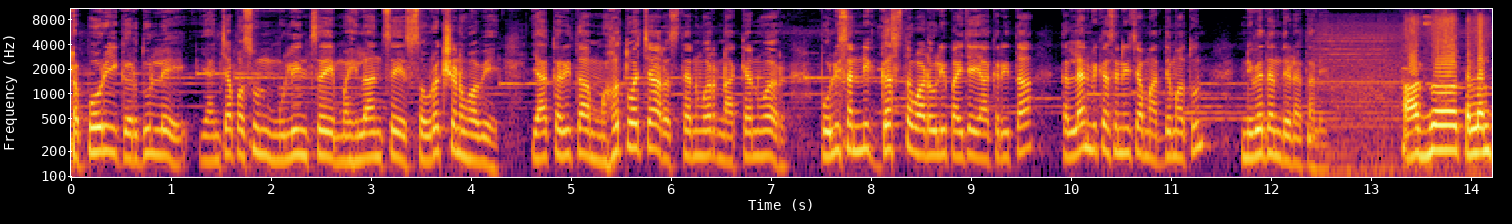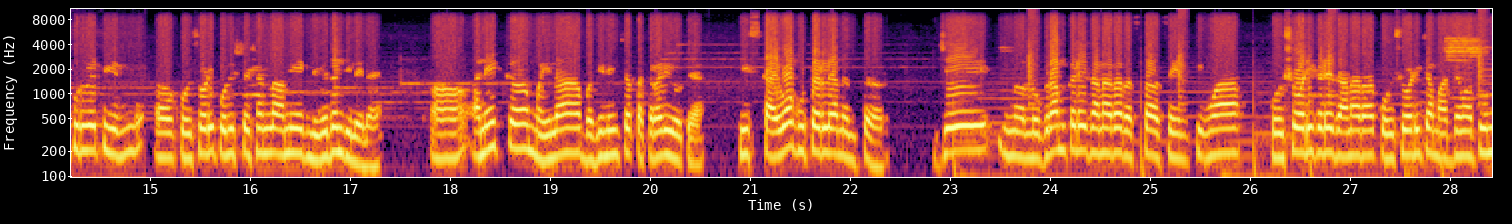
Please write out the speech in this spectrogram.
टपोरी गर्दुल्ले यांच्यापासून मुलींचे महिलांचे संरक्षण व्हावे याकरिता महत्त्वाच्या रस्त्यांवर नाक्यांवर पोलिसांनी गस्त वाढवली पाहिजे याकरिता कल्याण विकसनेच्या माध्यमातून निवेदन देण्यात आले. आज अ, कल्याण पूर्वेतील कोळसवाडी पोलीस स्टेशनला आम्ही एक निवेदन दिलेलं आहे. अनेक महिला भगिनींच्या तक्रारी होत्या. की स्कायवॉक उतरल्यानंतर जे लोग्रामकडे जाणारा रस्ता असेल किंवा कोळसवाडीकडे जाणारा कोळसवाडीच्या माध्यमातून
